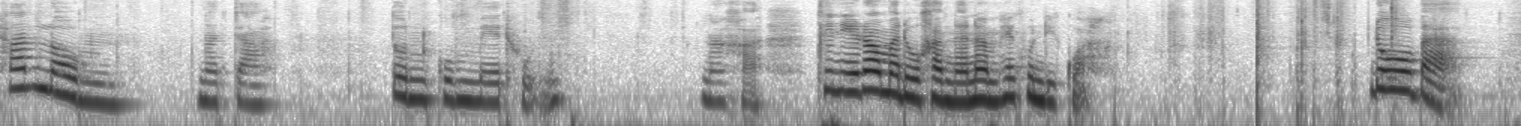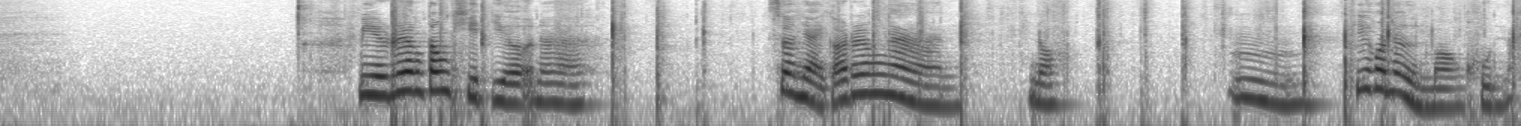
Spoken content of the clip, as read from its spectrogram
ธาตุลมนะจ๊ะ ตุลกุมเมถุนนะคะ ทีนี้เรามาดูคำแนะนำให้คุณดีกว่า ดูแบบ มีเรื่องต้องคิดเยอะนะคะ ส่วนใหญ่ก็เรื่องงานเนาะ อืม ที่คนอื่นมองคุณอะ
